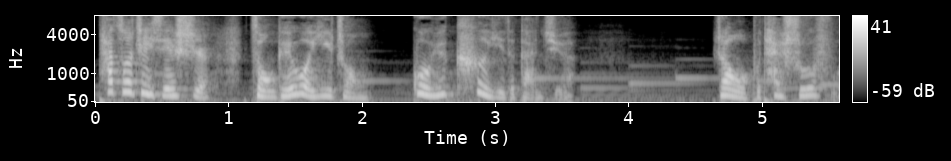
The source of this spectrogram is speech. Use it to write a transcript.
他做这些事总给我一种过于刻意的感觉，让我不太舒服。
